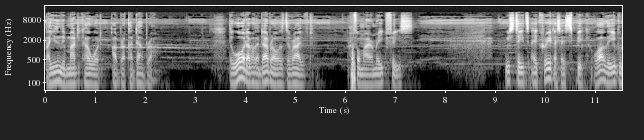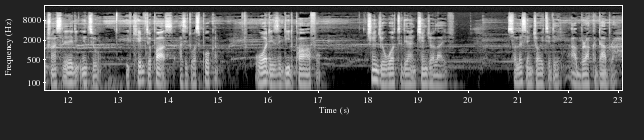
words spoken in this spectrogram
by using the magical word abracadabra. The word abracadabra was derived from Aramaic phrase, which states, I create as I speak, while the Hebrew translated it into, it came to pass as it was spoken. Word is indeed powerful. Change your word today and change your life. So let's enjoy today. Abracadabra.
